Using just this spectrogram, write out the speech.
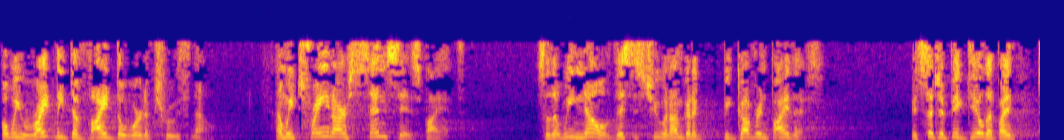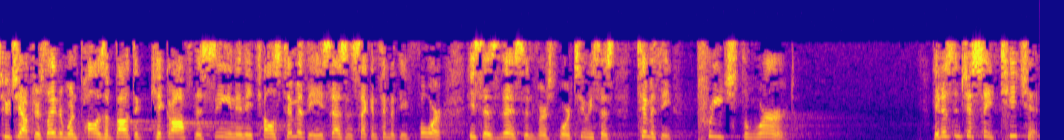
But we rightly divide the word of truth now. And we train our senses by it. So that we know this is true and I'm going to be governed by this. It's such a big deal that by two chapters later, when Paul is about to kick off the scene and he tells Timothy, he says in 2 Timothy 4, he says this in verse 4 2, he says, Timothy, preach the word. He doesn't just say teach it.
